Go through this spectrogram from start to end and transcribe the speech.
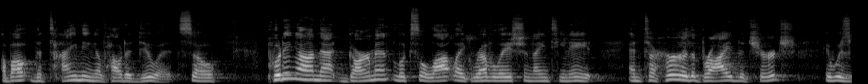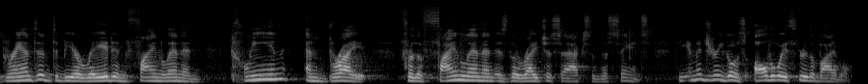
about the timing of how to do it. So Putting on that garment looks a lot like Revelation 19:8. And to her, the bride, the church, it was granted to be arrayed in fine linen, clean and bright, for the fine linen is the righteous acts of the saints. The imagery goes all the way through the Bible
